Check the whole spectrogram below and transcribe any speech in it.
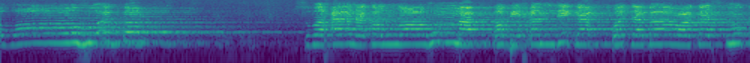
Allah سبحانك اللهم وبحمدك وتبارك اسمك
